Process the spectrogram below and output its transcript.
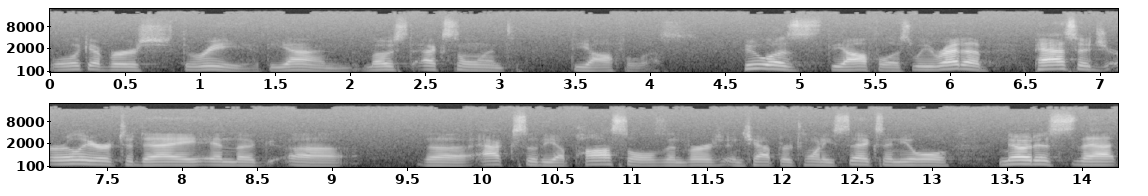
We'll look at verse 3 at the end. Most excellent Theophilus. Who was Theophilus? We read a passage earlier today in the, uh, the Acts of the Apostles in, verse, in chapter 26, and you'll notice that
